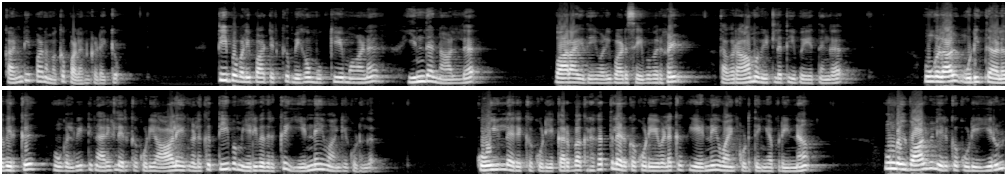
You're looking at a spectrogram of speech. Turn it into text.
கண்டிப்பாக நமக்கு பலன் கிடைக்கும். தீப வழிபாட்டிற்கு மிக முக்கியமான இந்த நாளில் வாராயுதை வழிபாடு செய்பவர்கள் தவறாமல் வீட்டில் தீபம் ஏற்றுங்க உங்களால் முடித்த அளவிற்கு உங்கள் வீட்டின் அருகில் இருக்கக்கூடிய ஆலயங்களுக்கு தீபம் எரிவதற்கு எண்ணெய் வாங்கி கொடுங்க. கோயிலில் இருக்கக்கூடிய கர்ப்ப கிரகத்தில் இருக்கக்கூடிய விளக்குக்கு எண்ணெய் வாங்கி கொடுத்தீங்க அப்படின்னா உங்கள் வாழ்வில் இருக்கக்கூடிய இருள்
